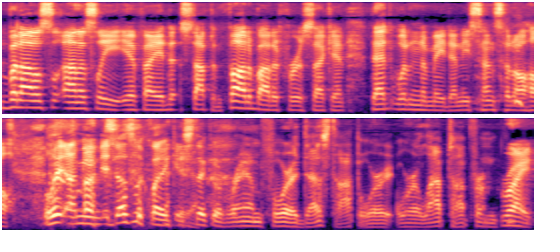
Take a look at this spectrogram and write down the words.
but honestly, honestly, if I had stopped and thought about it for a second, that wouldn't have made any sense at all. well, I mean, it does look like a yeah. stick of RAM for a desktop or or a laptop from right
